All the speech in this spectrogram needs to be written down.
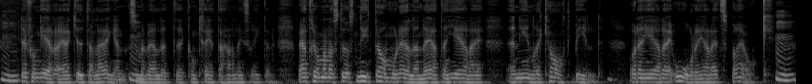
Mm. Det fungerar i akuta lägen som är Mm. väldigt eh, konkreta handlingsriktade. Vad jag tror man har störst nytta av modellen det är att den ger dig en inre kartbild. Och den ger dig ord, den ger dig ett språk. Mm.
